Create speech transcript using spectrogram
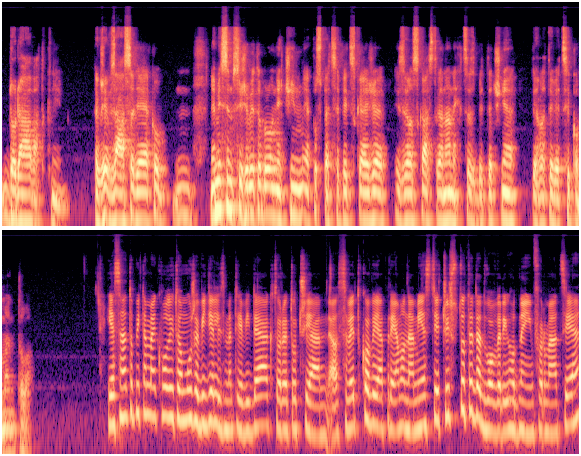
dodávat k ním. Takže v zásadě jako, hm, nemyslím si, že by to bylo něčím jako specifické, že izraelská strana nechce zbytečně tyhle ty věci komentovat. Ja sa na to pýtam aj kvôli tomu, že videli sme tie videá, ktoré točia svetkovia priamo na mieste. Či sú to teda dôveryhodné informácie?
